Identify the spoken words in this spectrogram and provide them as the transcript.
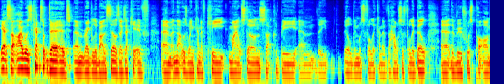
Yeah, so I was kept updated um, regularly by the sales executive, um, and that was when kind of key milestones. So that could be um, the, the building was fully kind of the house was fully built, uh, the roof was put on,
